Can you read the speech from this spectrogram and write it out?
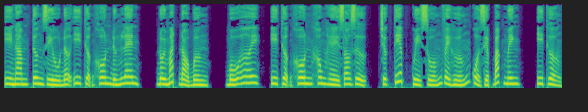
y nam tương diều đỡ y thượng khôn đứng lên, đôi mắt đỏ bừng, bố ơi, y thượng khôn không hề do dự, trực tiếp quỳ xuống về hướng của Diệp Bắc Minh, y thượng.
